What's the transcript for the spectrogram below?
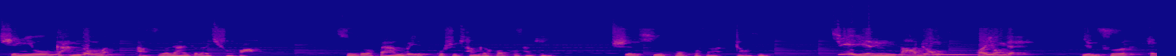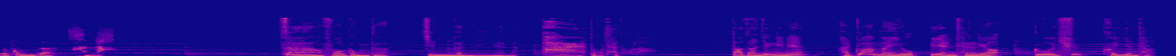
心有感动啊，他自然就来求法了。所以这个梵呗不是唱给佛菩萨听的，是替佛菩萨招生，戒引大众而用的，因此这个功德很大。赞佛功德经论里面呢，太多太多了，《大藏经》里面还专门有编成了歌曲。可以演唱的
